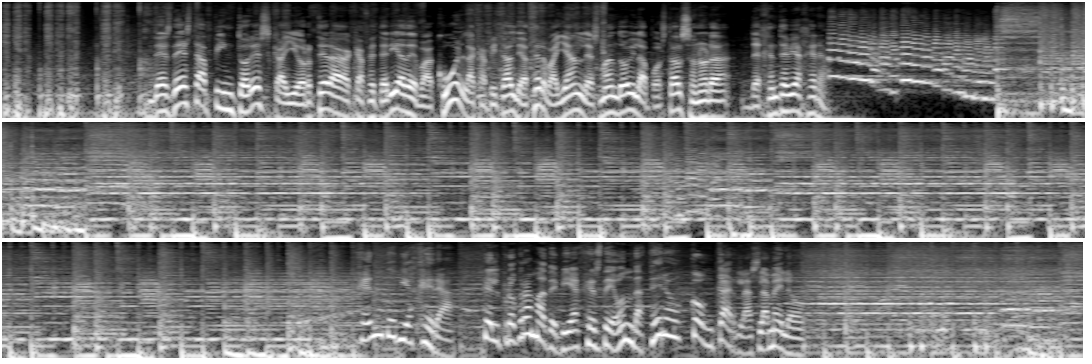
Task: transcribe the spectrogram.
Desde esta pintoresca y hortera cafetería de Bakú, en la capital de Azerbaiyán, les mando hoy la postal sonora de gente viajera. Gente Viajera, el programa de viajes de Onda Cero con Carlas Lamelo.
